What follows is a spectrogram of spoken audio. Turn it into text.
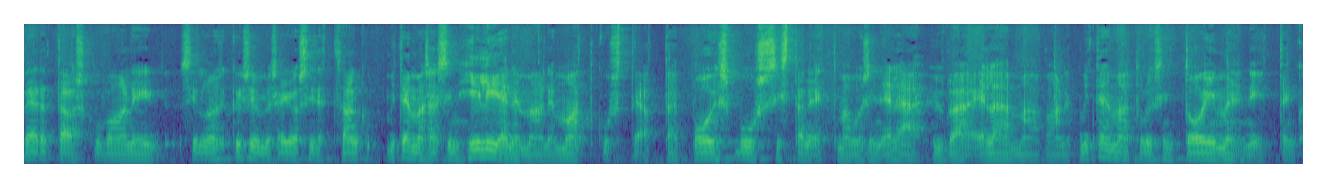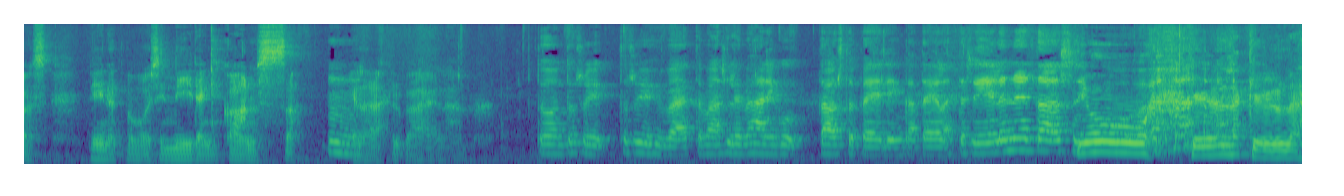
vertauskuvaa, niin silloin se kysymys ei ole siitä, että saan, miten mä saisin hiljenemään ne matkustajat tai pois bussista, niin että mä voisin elää hyvää elämää, vaan että miten mä tulisin toimeen niiden kanssa niin, että mä voisin niiden kanssa mm. elää hyvää elämää. Tuo on tosi, tosi hyvä, että vaan sille vähän niin kuin taustapeilin kateella, että siellä ne taas... Niin Joo, kyllä, kyllä.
